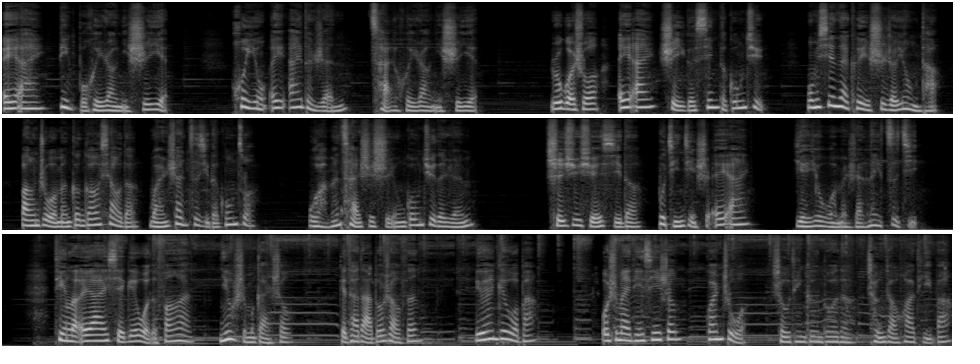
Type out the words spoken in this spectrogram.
，AI 并不会让你失业，会用 AI 的人才会让你失业。如果说 AI 是一个新的工具，我们现在可以试着用它，帮助我们更高效的完善自己的工作。我们才是使用工具的人，持续学习的不仅仅是 AI，也有我们人类自己。听了 AI 写给我的方案，你有什么感受？给他打多少分？留言给我吧。我是麦田新生，关注我，收听更多的成长话题吧。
